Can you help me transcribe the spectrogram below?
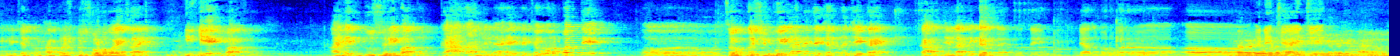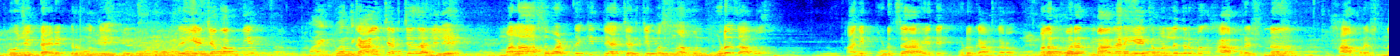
ह्याच्यातून हा प्रश्न सोडवायचा आहे की एक बाजू आणि दुसरी बाजू का झालेली आहे त्याच्यावर पण ते चौकशी होईल आणि त्याच्यातलं जे काय काल जिल्हाधिकारी साहेब होते त्याचबरोबर प्रोजेक्ट डायरेक्टर होते. तर याच्या बाबतीत काल चर्चा झालेली आहे. मला असं वाटतं की त्या चर्चेपासून आपण पुढे जावं आणि पुढचं आहे ते पुढे काम करावं. मला परत माघारी यायचं म्हणलं तर मग हा प्रश्न हा प्रश्न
